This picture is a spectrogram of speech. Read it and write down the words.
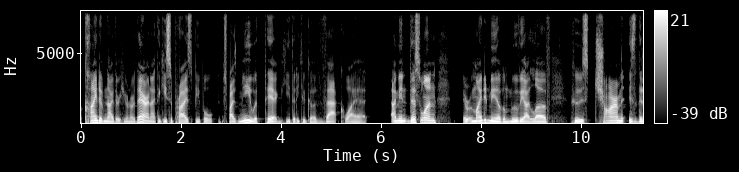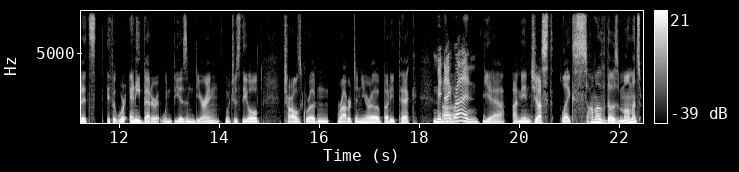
kind of neither here nor there. And I think he surprised people, surprised me with Pig, he, that he could go that quiet I mean, this one, it reminded me of a movie I love whose charm is that it's, if it were any better, it wouldn't be as endearing, which is the old Charles Grodin, Robert De Niro, Buddy Pick. Midnight uh, Run. Yeah. I mean, just like some of those moments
